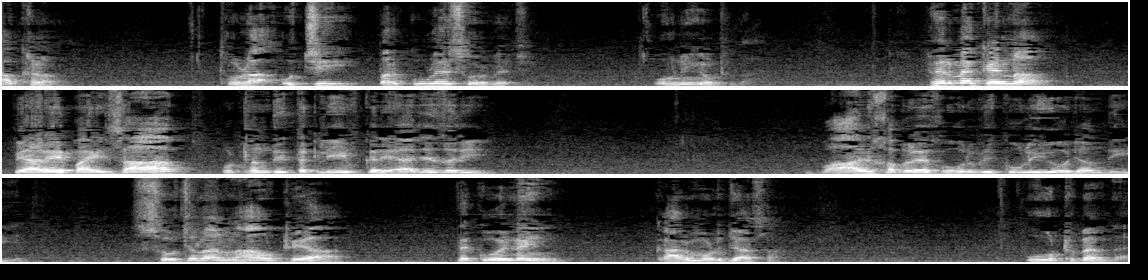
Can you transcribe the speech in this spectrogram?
ਆਖਣਾ ਥੋੜਾ ਉੱਚੀ ਪਰ ਕੂਲੇ ਸੁਰ ਵਿੱਚ, ਉਹ ਨਹੀਂ ਉੱਠਦਾ। ਫਿਰ ਮੈਂ ਕਹਿਣਾ ਪਿਆਰੇ ਭਾਈ ਸਾਹਿਬ, ਉੱਠਣ ਦੀ ਤਕਲੀਫ ਕਰਿਆ ਜੇ ਜ਼ਰੀ। ਬਾਅਦ ਖਬਰੇ ਹੋਰ ਵੀ ਕੂਲੀ ਹੋ ਜਾਂਦੀ, ਸੋਚਣਾ ਨਾ ਉਠਿਆ, ਤੇ ਕੋਈ ਨਹੀਂ, ਘਰ ਮੁੜ ਜਾਸਾ ਉਹ ਉੱਠ ਬੰਦਾ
